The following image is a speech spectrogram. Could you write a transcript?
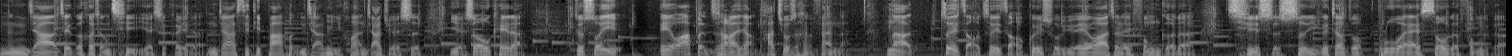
那你加这个合成器也是可以的，你加 city pop，你加迷幻、加爵士也是 OK 的。就所以 AOR 本质上来讲，它就是很泛的。那最早最早归属于 AOR 这类风格的，其实是一个叫做 Blue Eye Soul 的风格。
